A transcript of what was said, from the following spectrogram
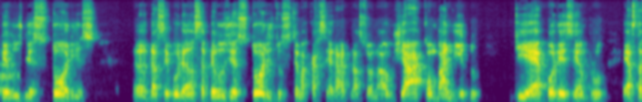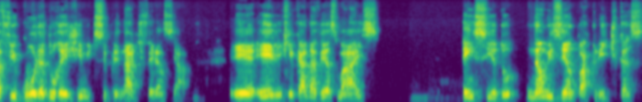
pelos gestores da segurança, pelos gestores do sistema carcerário nacional, já combalido, que é, por exemplo, esta figura do regime disciplinar diferenciado. Ele que cada vez mais tem sido, não isento a críticas,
